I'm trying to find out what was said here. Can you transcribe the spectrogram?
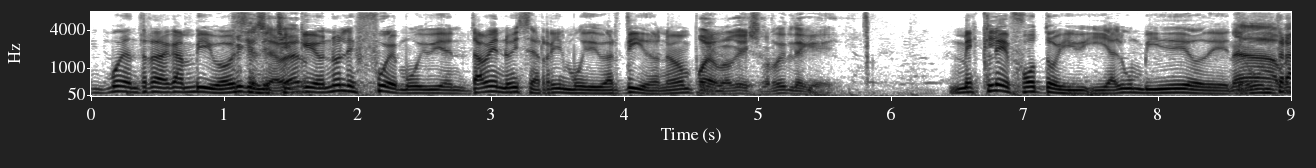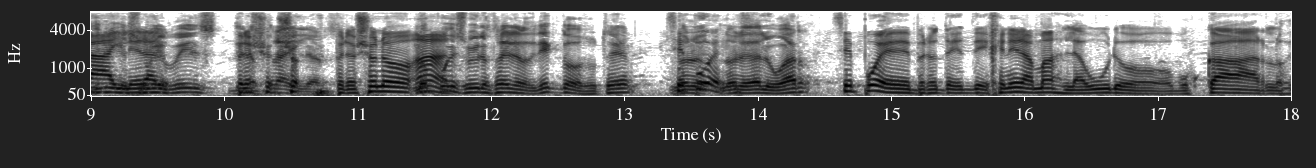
voy a entrar acá en vivo, a ver si le chequeo. No le fue muy bien. También no hice reel muy divertido, ¿no? Bueno, ¿por qué hizo reel de qué? Mezclé fotos y, algún video de, un tráiler. Pero, yo, pero yo no. ¿No ah, puede subir los trailers directos usted? Se ¿No, puede. ¿No le da lugar? Se puede, pero te, genera más laburo buscarlos.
